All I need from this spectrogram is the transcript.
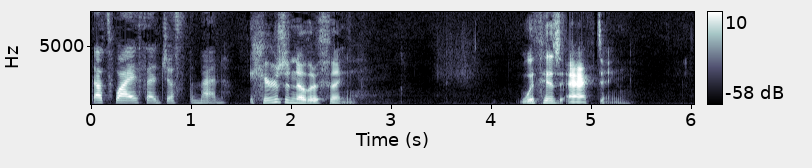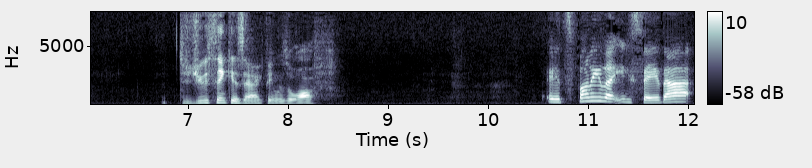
That's why I said just the men. here's another thing with his acting did you think his acting was off It's funny that you say that.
